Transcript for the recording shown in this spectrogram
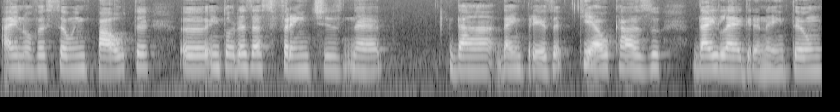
a inovação em pauta uh, em todas as frentes, né, da, da empresa, que é o caso da Ilegra, né? Então,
